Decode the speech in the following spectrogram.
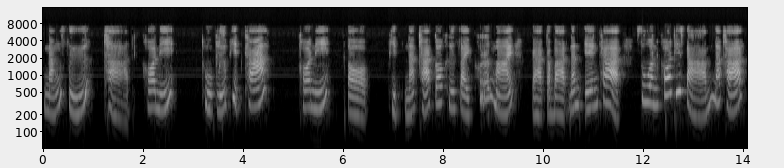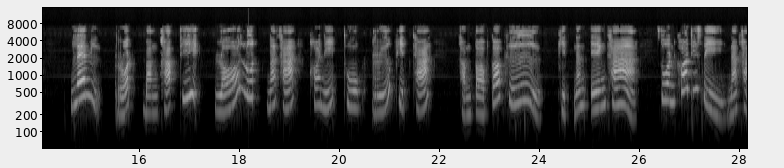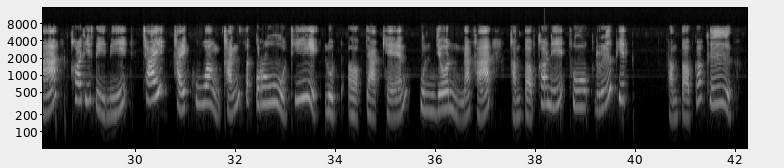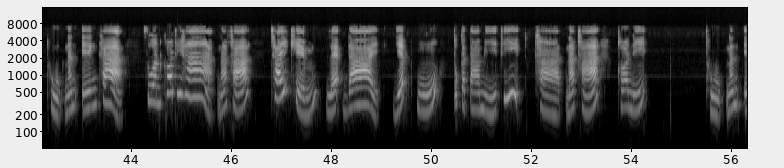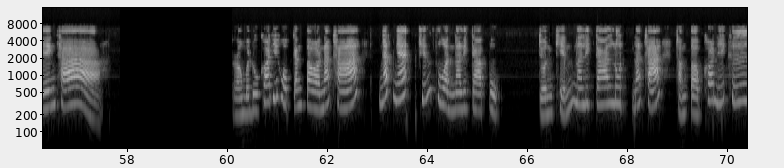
หนังสือขาด ข้อนี้ถูกหรือผิดคะ ข้อนี้ตอบผิดนะคะก็คือใส่เครื่องหมายกากบาทนั่นเองค่ะ ส่วนข้อที่ 3 นะคะ เล่นรถบังคับที่ล้อหลุดนะคะ ข้อนี้ถูกหรือผิดคะคำตอบก็คือ ผิดนั่นเองค่ะ ส่วนข้อที่ 4 นะคะ ข้อที่ 4 นี้ ใช้ไขควงขันสกรูที่หลุดออกจากแขนหุ่นยนต์นะคะคำตอบข้อนี้ถูกหรือผิดคำตอบก็คือ ถูกนั่นเองค่ะ ส่วนข้อที่ 5 นะคะ ใช้เข็มและได้ เย็บหู ตุ๊กตาหมีที่ขาดนะคะ ข้อนี้ ถูกนั่นเองค่ะ เรามาดูข้อที่ 6 กันต่อนะคะ งัดแงะชิ้นส่วนนาฬิกาปลุก จนเข็มนาฬิกาหลุดนะคะคำตอบข้อนี้คือ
